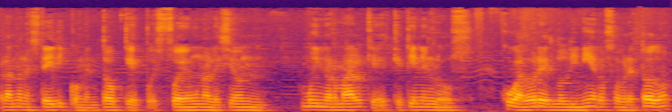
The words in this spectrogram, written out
Brandon Staley comentó que pues fue una lesión muy normal que, que tienen los jugadores, los linieros sobre todo,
